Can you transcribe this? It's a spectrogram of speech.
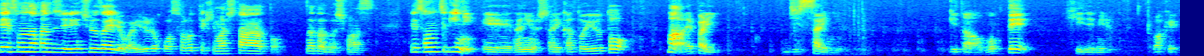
で、そんな感じで練習材料がいろいろこう揃ってきましたとなったとします。で、その次に何をしたいかというと、まあ、やっぱり実際にギターを持って弾いてみるわけ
